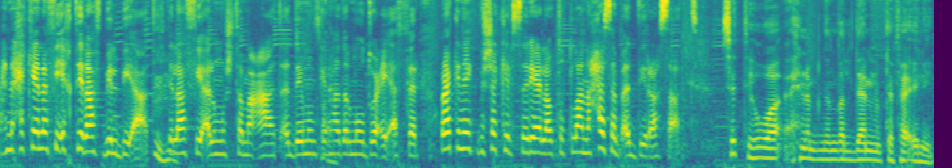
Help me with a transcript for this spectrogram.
إحنا حكينا في اختلاف بالبيئات اختلاف في المجتمعات قد إيه ممكن صحيح. هذا الموضوع يأثر. ولكن هيك بشكل سريع لو تطلعنا حسب الدراسات. ستي هو إحنا بدنا نضل دائما متفائلين.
